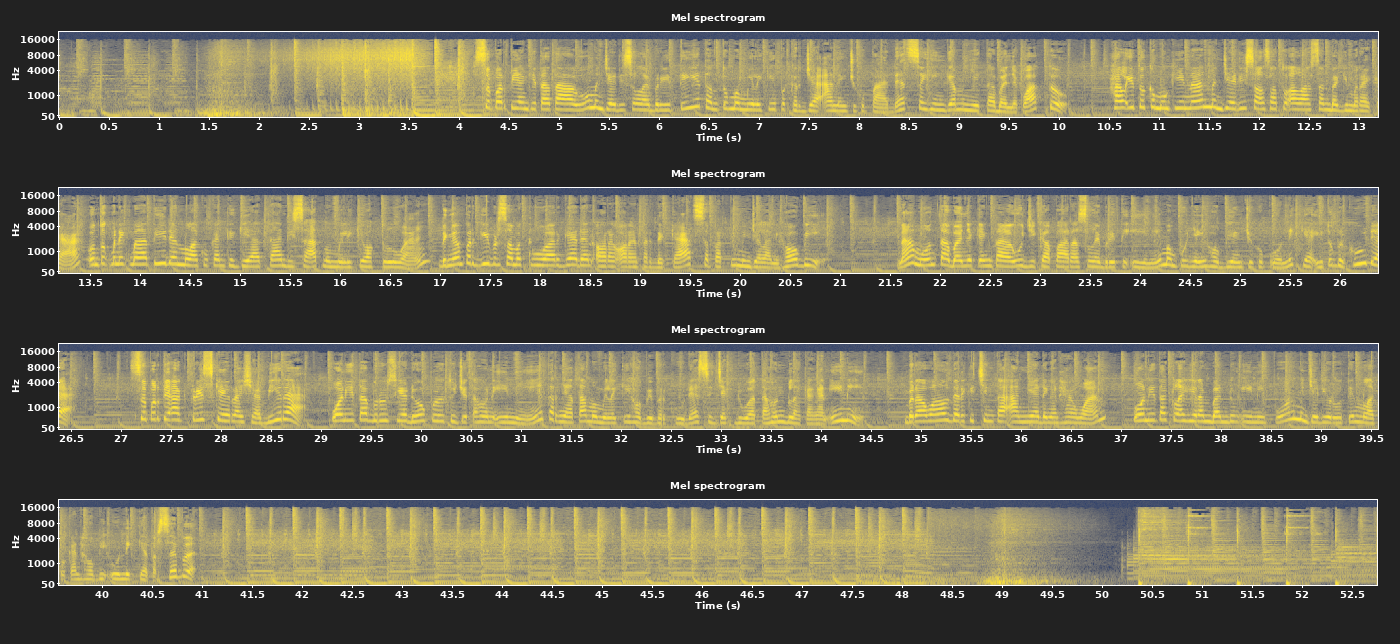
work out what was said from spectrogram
Seperti yang kita tahu, menjadi selebriti tentu memiliki pekerjaan yang cukup padat sehingga menyita banyak waktu. Hal itu kemungkinan menjadi salah satu alasan bagi mereka untuk menikmati dan melakukan kegiatan di saat memiliki waktu luang dengan pergi bersama keluarga dan orang-orang terdekat seperti menjalani hobi. Namun, tak banyak yang tahu jika para selebriti ini mempunyai hobi yang cukup unik yaitu berkuda. Seperti aktris Keira Shabira, wanita berusia 27 tahun ini ternyata memiliki hobi berkuda sejak dua tahun belakangan ini. Berawal dari kecintaannya dengan hewan, wanita kelahiran Bandung ini pun menjadi rutin melakukan hobi uniknya tersebut.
